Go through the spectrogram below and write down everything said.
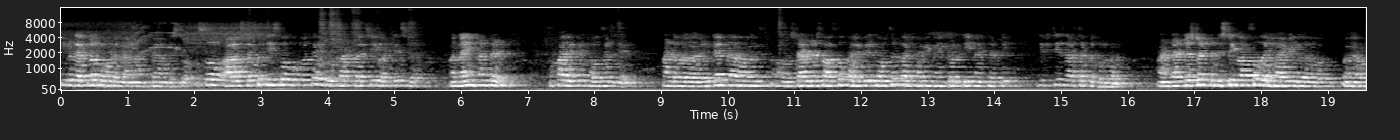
ఇంకా డెవలప్ అవ్వడం అలాంటి ఫ్యామిలీస్తో సో ఆ స్టెప్ తీసుకోకపోతే ఇప్పుడు cards achieve at least nine hundred for every thousand there. And uh, written uh, standards also for every thousand we having nine thirty, nine thirty, which is acceptable one. And adjusted district also we are having uh, uh,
